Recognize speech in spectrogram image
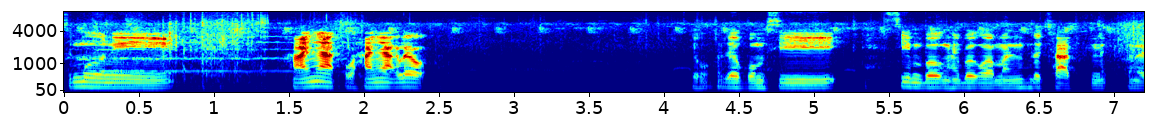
สมือนี่หายากหายากแล้ว เดี๋ยวเดี๋ยวผมซีซิมเบิงให้เบิงว่ามันรสชาติเป็นไง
